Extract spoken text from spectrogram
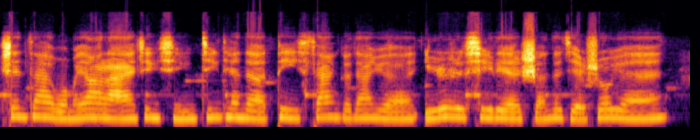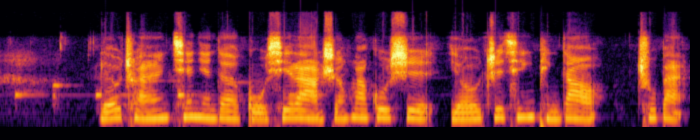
现在我们要来进行今天的第三个单元，一日系列神的解说员。流传千年的古希腊神话故事由知青频道出版。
